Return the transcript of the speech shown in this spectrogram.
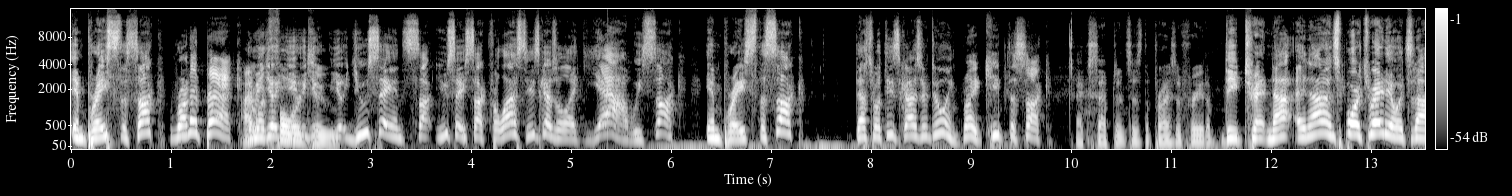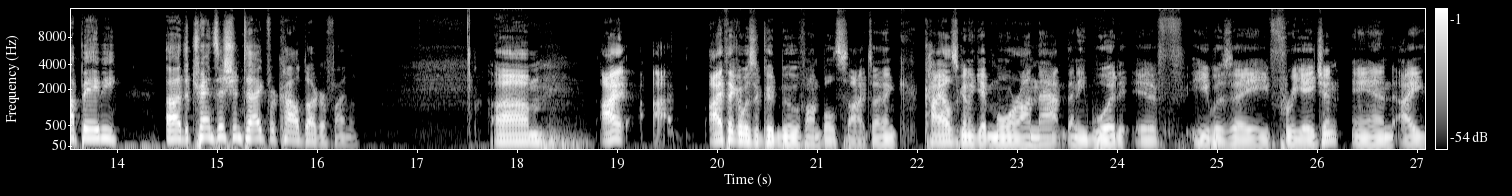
embrace the suck. run it back. I mean, you, forward you, to- you, you, you say and suck. You say suck for less. These guys are like, yeah, we suck. Embrace the suck. That's what these guys are doing. right, keep the suck. Acceptance is the price of freedom. The tra- not not on sports radio. It's not, baby. Uh, the transition tag for Kyle Dugger finally. Um, I, I I think it was a good move on both sides. I think Kyle's going to get more on that than he would if he was a free agent, and I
